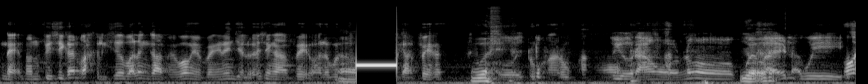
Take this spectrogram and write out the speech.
nek non fisik kan wah klise paling kabeh wong ya pengen njaluk sing apik walaupun Oh. kabeh wah. Oh itu. Rupa-rupa. kuwi ora ngono kuwi wae nak kuwi. Oh,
